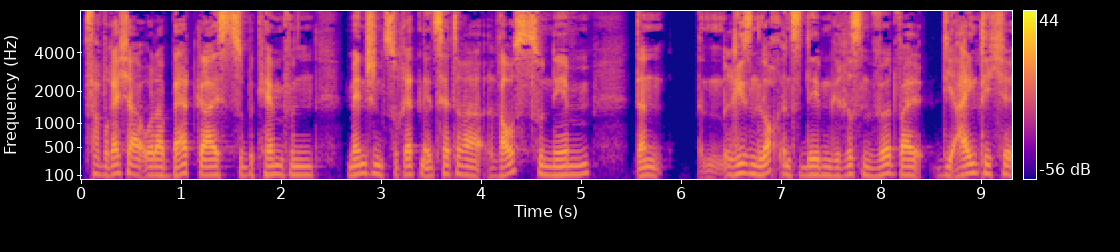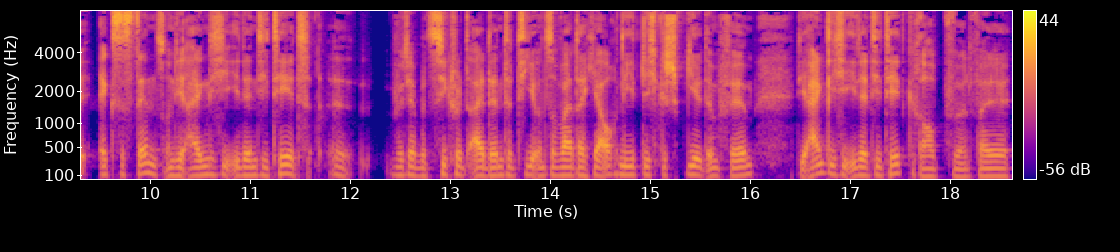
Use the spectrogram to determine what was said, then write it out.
Verbrecher oder Bad Guys zu bekämpfen, Menschen zu retten etc. rauszunehmen, dann ein Riesenloch ins Leben gerissen wird, weil die eigentliche Existenz und die eigentliche Identität äh, wird ja mit Secret Identity und so weiter hier auch niedlich gespielt im Film, die eigentliche Identität geraubt wird, weil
